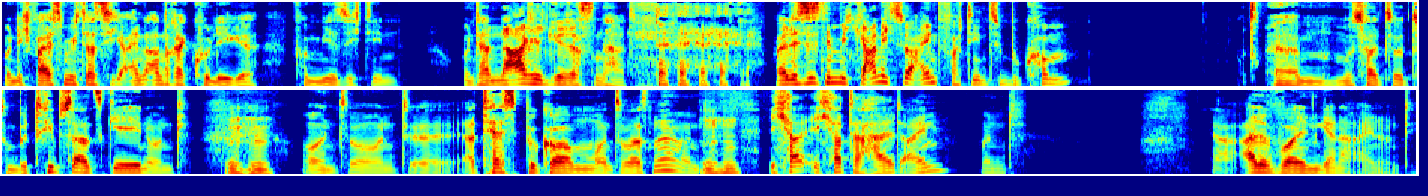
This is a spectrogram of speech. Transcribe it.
und ich weiß nämlich, dass sich ein anderer Kollege von mir sich den unter Nagel gerissen hat. weil es ist nämlich gar nicht so einfach, den zu bekommen. Ähm, muss halt so zum Betriebsarzt gehen und Mhm. und so und äh, Attest bekommen und sowas, ne? Und Mhm. ich, ich hatte halt einen und ja, alle wollen gerne einen und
